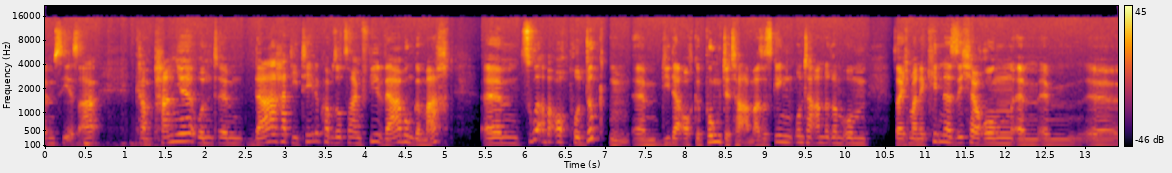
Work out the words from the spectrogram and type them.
ähm, CSA-Kampagne und ähm, da hat die Telekom sozusagen viel Werbung gemacht. Ähm, zu aber auch Produkten, ähm, die da auch gepunktet haben. Also es ging unter anderem um, sag ich mal, eine Kindersicherung ähm, im, äh,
